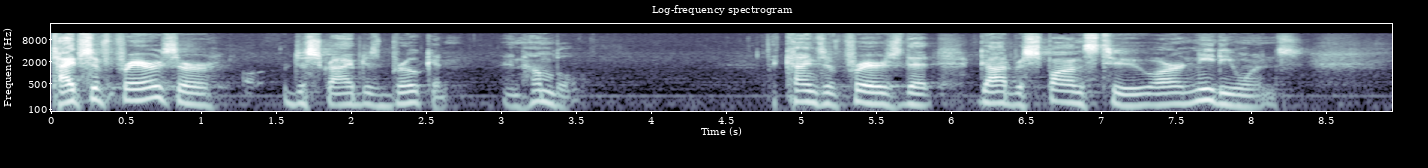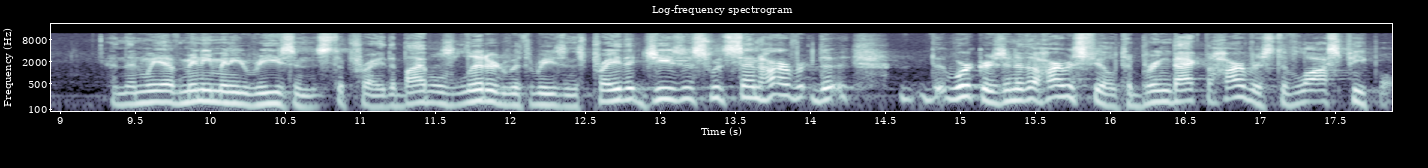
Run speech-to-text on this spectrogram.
Types of prayers are described as broken and humble. The kinds of prayers that God responds to are needy ones. And then we have many, many reasons to pray. The Bible's littered with reasons. Pray that Jesus would send the, the workers into the harvest field to bring back the harvest of lost people.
